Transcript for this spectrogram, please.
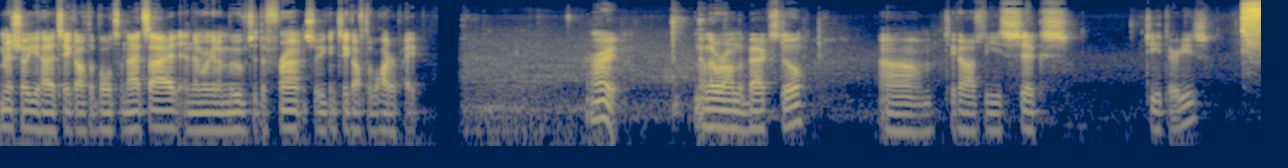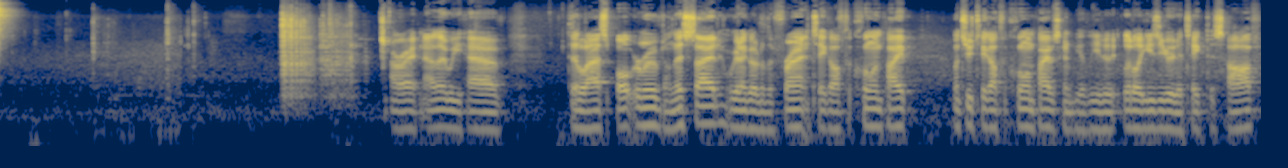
going to show you how to take off the bolts on that side, and then we're going to move to the front so you can take off the water pipe. All right, now that we're on the back still, um, take off these six T30s. All right, now that we have the last bolt removed on this side, we're gonna go to the front, take off the coolant pipe. Once you take off the coolant pipe, it's gonna be a little easier to take this off.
